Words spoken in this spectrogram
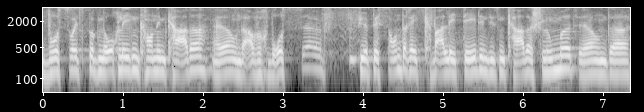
wo Salzburg nachlegen kann im Kader ja, und einfach was äh, für besondere Qualität in diesem Kader schlummert. Ja, und, äh,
